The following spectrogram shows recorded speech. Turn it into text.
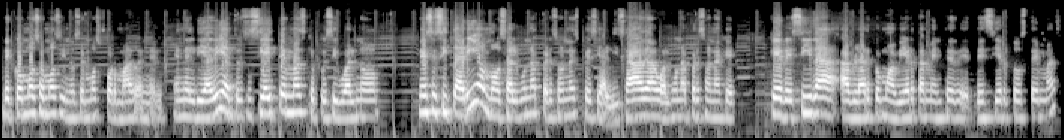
de cómo somos y nos hemos formado en el, en el día a día. Entonces sí hay temas que pues igual no necesitaríamos alguna persona especializada o alguna persona que, que decida hablar como abiertamente de, de ciertos temas.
